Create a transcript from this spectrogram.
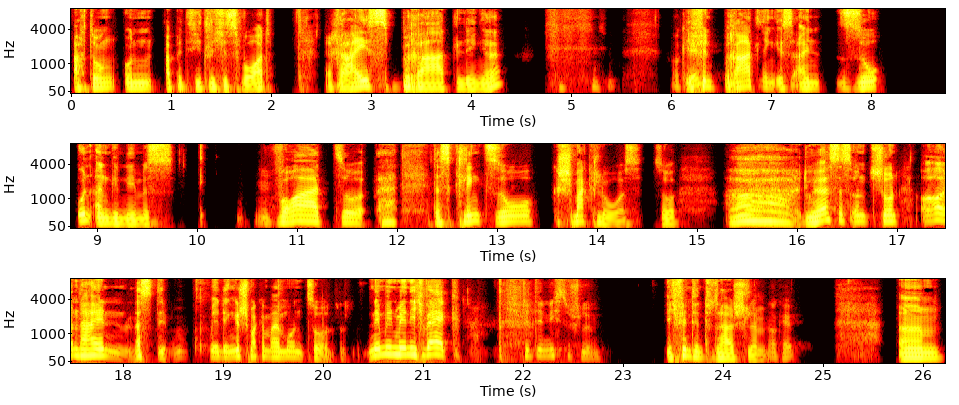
Achtung, unappetitliches Wort, Reisbratlinge. Okay. Ich finde, Bratling ist ein so unangenehmes Mhm. Wort, so, äh, das klingt so geschmacklos, so, oh, du hörst es und schon, oh nein, lass mir den Geschmack in meinem Mund, so, nimm ihn mir nicht weg. ich finde den nicht so schlimm. Ich finde den total schlimm. Okay. Ähm,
